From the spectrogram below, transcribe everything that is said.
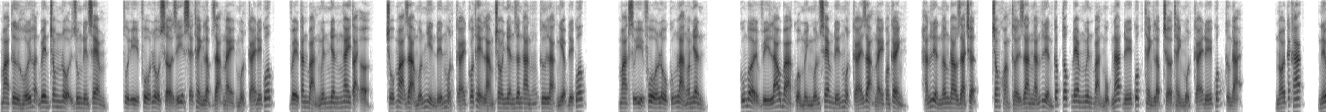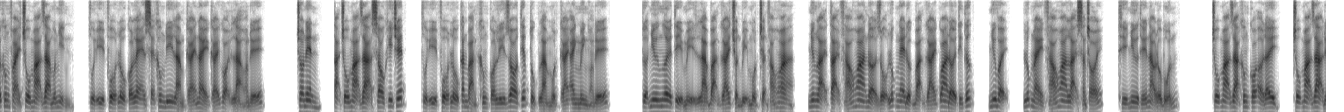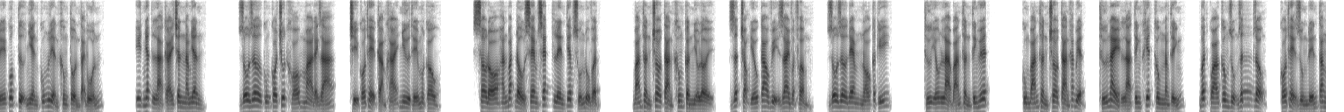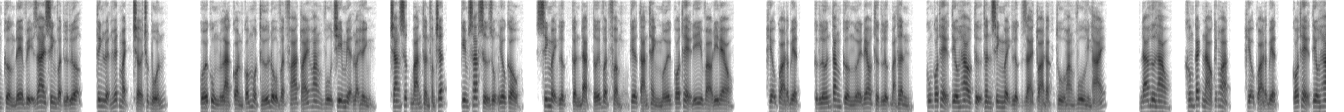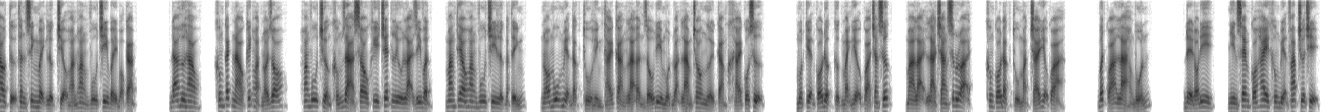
Mà từ hối hận bên trong nội dung đến xem tụi ý phổ lộ sở dĩ sẽ thành lập dạng này một cái đế quốc, về căn bản nguyên nhân ngay tại ở, chỗ mạ dạ muốn nhìn đến một cái có thể làm cho nhân dân ăn cư lạc nghiệp đế quốc. Mà sự ý phổ lộ cũng là ngon nhân. Cũng bởi vì lão bà của mình muốn xem đến một cái dạng này quan cảnh, hắn liền nâng đao ra trận, trong khoảng thời gian ngắn liền cấp tốc đem nguyên bản mục nát đế quốc thành lập trở thành một cái đế quốc cường đại. Nói cách khác, nếu không phải chỗ mạ dạ muốn nhìn tụi ý phổ lộ có lẽ sẽ không đi làm cái này cái gọi là hoàng đế. Cho nên, tại chỗ mạ dạ sau khi chết tụi ý phổ lộ căn bản không có lý do tiếp tục làm một cái anh minh hoàng đế tựa như ngươi tỉ mỉ là bạn gái chuẩn bị một trận pháo hoa, nhưng lại tại pháo hoa nở rộ lúc nghe được bạn gái qua đời tin tức, như vậy, lúc này pháo hoa lại sáng chói, thì như thế nào đầu bốn? Chỗ mạ dạ không có ở đây, chỗ mạ dạ đế quốc tự nhiên cũng liền không tồn tại bốn. Ít nhất là cái chân nam nhân. Dô dơ cũng có chút khó mà đánh giá, chỉ có thể cảm khái như thế một câu. Sau đó hắn bắt đầu xem xét lên tiếp xuống đồ vật. Bán thần cho tàn không cần nhiều lời, rất trọng yếu cao vị giai vật phẩm, dô dơ đem nó cất kỹ. Thứ yếu là bán thần tinh huyết. Cùng bán thần cho tàn khác biệt, thứ này là tinh khiết công nam tính, bất quá công dụng rất rộng có thể dùng đến tăng cường đê vị giai sinh vật lực lượng, tinh luyện huyết mạch chờ chút bốn. Cuối cùng là còn có một thứ đồ vật phá toái hoang vũ chi miệng loại hình, trang sức bán thần phẩm chất, kim sắc sử dụng yêu cầu, sinh mệnh lực cần đạt tới vật phẩm kia tán thành mới có thể đi vào đi đeo. Hiệu quả đặc biệt, cực lớn tăng cường người đeo thực lực bản thân, cũng có thể tiêu hao tự thân sinh mệnh lực giải tỏa đặc thù hoang vu hình thái. Đã hư hao, không cách nào kích hoạt, hiệu quả đặc biệt, có thể tiêu hao tự thân sinh mệnh lực triệu hoán hoang vu chi bảy bọ cạp. Đã hư hao, không cách nào kích hoạt nói rõ, hoang vu trưởng khống giả sau khi chết lưu lại di vật, mang theo hoang vu chi lực đặc tính nó mũ miệng đặc thù hình thái càng là ẩn giấu đi một đoạn làm cho người cảm khái cố sự. Một kiện có được cực mạnh hiệu quả trang sức, mà lại là trang sức loại, không có đặc thù mặt trái hiệu quả. Bất quá là hàng bốn. Để đó đi, nhìn xem có hay không biện pháp chữa trị.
